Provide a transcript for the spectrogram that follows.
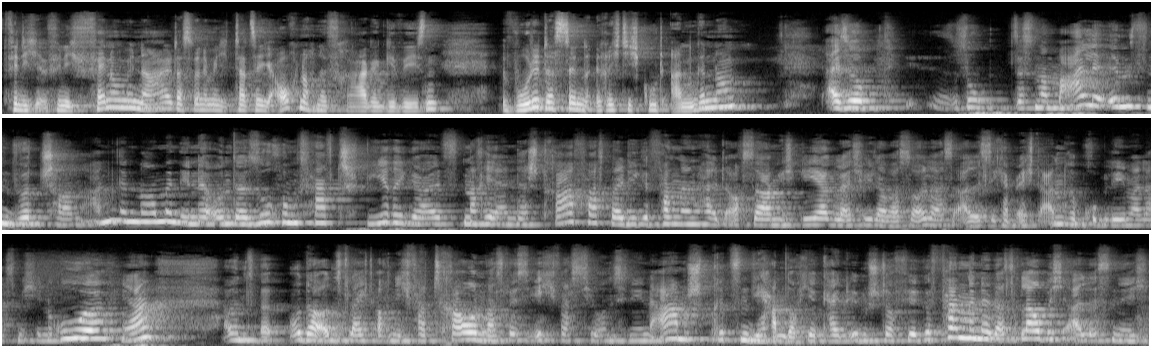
Finde ich, finde ich phänomenal. Das war nämlich tatsächlich auch noch eine Frage gewesen. Wurde das denn richtig gut angenommen? Also so das normale Impfen wird schon angenommen, in der Untersuchungshaft schwieriger als nachher in der Strafhaft, weil die Gefangenen halt auch sagen, ich gehe ja gleich wieder, was soll das alles? Ich habe echt andere Probleme, lass mich in Ruhe, ja? Und, äh, oder uns vielleicht auch nicht vertrauen, was weiß ich, was sie uns in den Arm spritzen, die haben doch hier keinen Impfstoff für Gefangene, das glaube ich alles nicht.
